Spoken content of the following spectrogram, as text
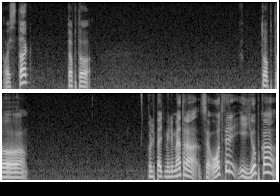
Ось так. Тобто. Тобто 0,5 мм це отвір і юбка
